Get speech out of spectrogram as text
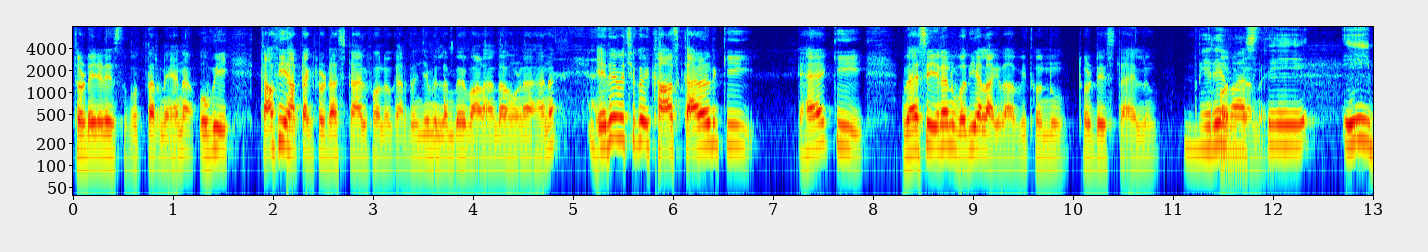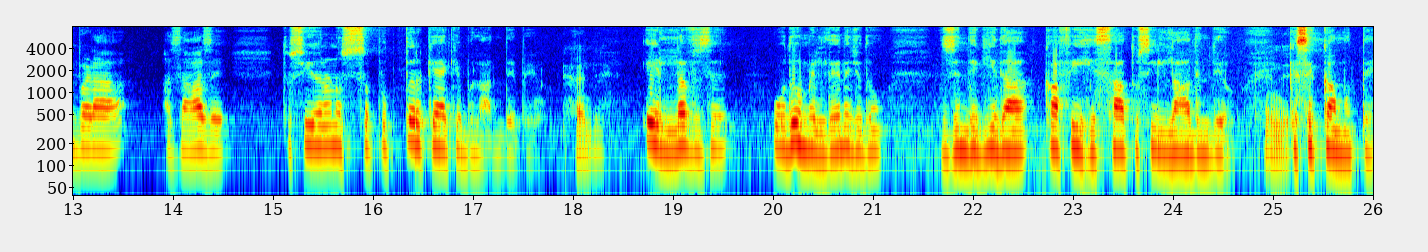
ਤੁਹਾਡੇ ਜਿਹੜੇ ਸੁਪੁੱਤਰ ਨੇ ਹੈ ਨਾ ਉਹ ਵੀ ਕਾਫੀ ਹੱਦ ਤੱਕ ਤੁਹਾਡਾ ਸਟਾਈਲ ਫੋਲੋ ਕਰਦੇ ਨੇ ਜਿਵੇਂ ਲੰਬੇ ਵਾਲਾਂ ਦਾ ਹੋਣਾ ਹੈ ਨਾ। ਇਹਦੇ ਵਿੱਚ ਕੋਈ ਖਾਸ ਕਾਰਨ ਕੀ ਹੈ ਕਿ ਵੈਸੇ ਇਹਨਾਂ ਨੂੰ ਵਧੀਆ ਲੱਗਦਾ ਵੀ ਤੁਹਾਨੂੰ ਤੁਹਾਡੇ ਸਟਾਈਲ ਨੂੰ ਮੇਰੇ follow ਕਰਨਾ? ਹੈ? ਵਾਸਤੇ ਇਹ ਹੀ ਬੜਾ ਅਜ਼ਾਜ਼ ਹੈ ਤੁਸੀਂ ਉਹਨਾਂ ਨੂੰ ਸਪੁੱਤਰ ਕਹਿ ਕੇ ਬੁਲਾਉਂਦੇ ਪਏ ਹੋ। ਹਾਂਜੀ। ਇਹ ਲਫ਼ਜ਼ ਉਦੋਂ ਮਿਲਦੇ ਨੇ ਜਦੋਂ ਜ਼ਿੰਦਗੀ ਦਾ ਕਾਫੀ ਹਿੱਸਾ ਤੁਸੀਂ ਲਾ ਦਿੰਦੇ ਹੋ। ਕਿਸੇ ਕੰਮ ਉੱਤੇ।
